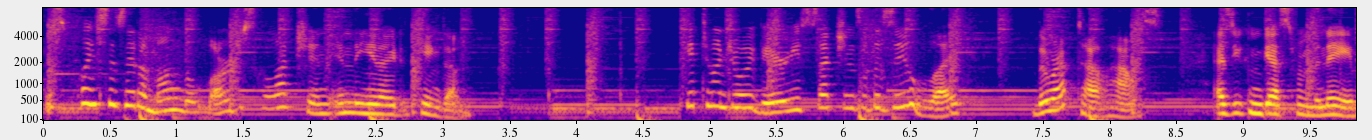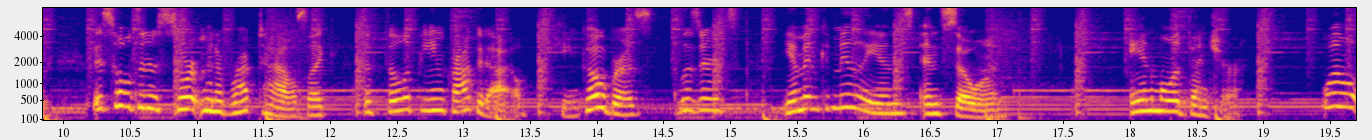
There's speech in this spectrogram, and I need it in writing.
This places it among the largest collection in the United Kingdom. Get to enjoy various sections of the zoo, like the Reptile House. As you can guess from the name, this holds an assortment of reptiles like the Philippine crocodile, king cobras, lizards, Yemen chameleons, and so on. Animal Adventure Well,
